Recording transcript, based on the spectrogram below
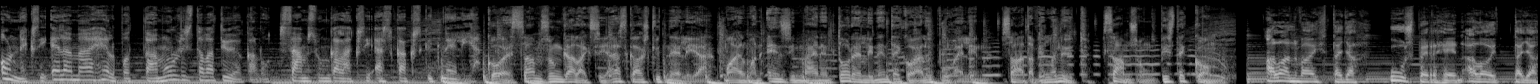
Onneksi elämää helpottaa mullistava työkalu. Samsung Galaxy S24. Koe Samsung Galaxy S24. Maailman ensimmäinen todellinen tekoälypuhelin. Saatavilla nyt. Samsung.com. Alanvaihtaja, uusperheen aloittaja,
